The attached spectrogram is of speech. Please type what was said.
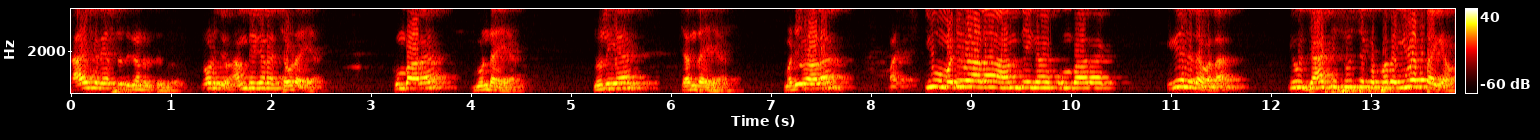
ಕಾಯಕದ ಹೆಸರು ಇಟ್ಕೊಂಡಿರ್ತಿದ್ರು. ನೋಡ್ತೀವಿ ಅಂಬಿಗರ ಚೌಡಯ್ಯ, ಕುಂಬಾರ ಗುಂಡಯ್ಯ, ನುಲಿಯ ಚಂದಯ್ಯ, ಮಡಿವಾಳ ಇವು ಮಡಿವಾಳ, ಅಂಬಿಗ, ಕುಂಬಾರ ಇವೇನಿದಾವಲ್ಲ? ಇವು ಜಾತಿ ಸೂಚಕ ಪದ ಇವತ್ತಾಗ್ಯಾವ.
